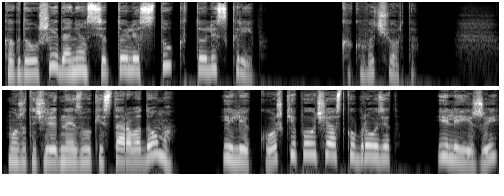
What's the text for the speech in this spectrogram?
когда ушей донесся то ли стук, то ли скрип. Какого чёрта? Может, очередные звуки старого дома? Или кошки по участку бродят? Или ежи?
